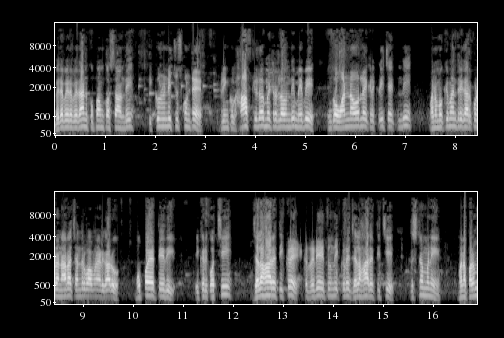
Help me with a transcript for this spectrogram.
బిర బిర బిరాని కుప్పంకి వస్తా ఉంది. ఇక్కడ నుండి చూసుకుంటే ఇప్పుడు ఇంకొక హాఫ్ కిలోమీటర్లో ఉంది. మేబీ ఇంకో వన్ అవర్లో ఇక్కడ ఇక్కడికి రీచ్ అవుతుంది. మన ముఖ్యమంత్రి గారు కూడా నారా చంద్రబాబు నాయుడు గారు ముప్పై తేదీ ఇక్కడికి వచ్చి జలహారతి ఇక్కడే ఇక్కడ రెడీ అవుతుంది. ఇక్కడే జలహారతి ఇచ్చి కృష్ణమ్మని మన పరమ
